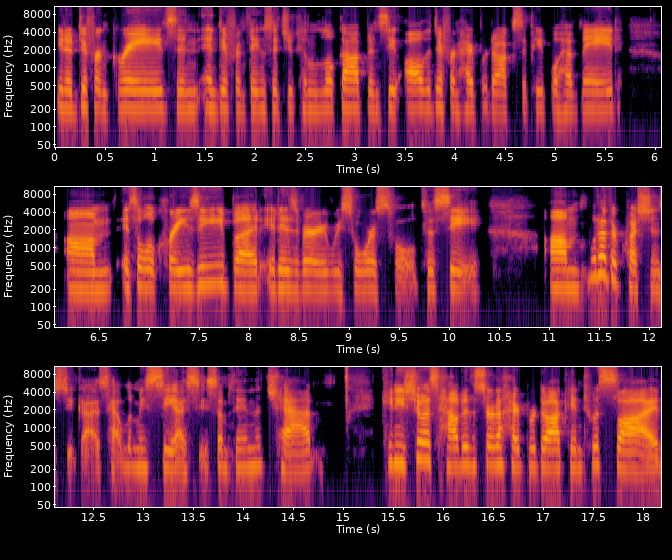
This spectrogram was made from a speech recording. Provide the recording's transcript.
you know, different grades and, and different things that you can look up and see all the different hyperdocs that people have made. Um, it's a little crazy, but it is very resourceful to see. Um, what other questions do you guys have? Let me see, I see something in the chat. Can you show us how to insert a hyperdoc into a slide?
